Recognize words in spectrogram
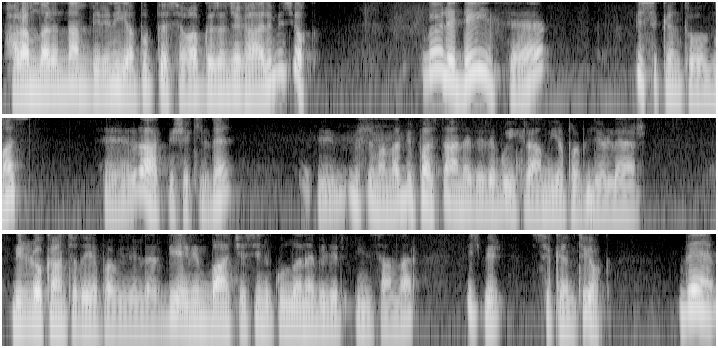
haramlarından birini yapıp da sevap kazanacak halimiz yok. Böyle değilse bir sıkıntı olmaz. Ee, rahat bir şekilde e, Müslümanlar bir pastanede de bu ikramı yapabilirler. Bir lokantada yapabilirler. Bir evin bahçesini kullanabilir insanlar. Hiçbir sıkıntı yok. Ve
